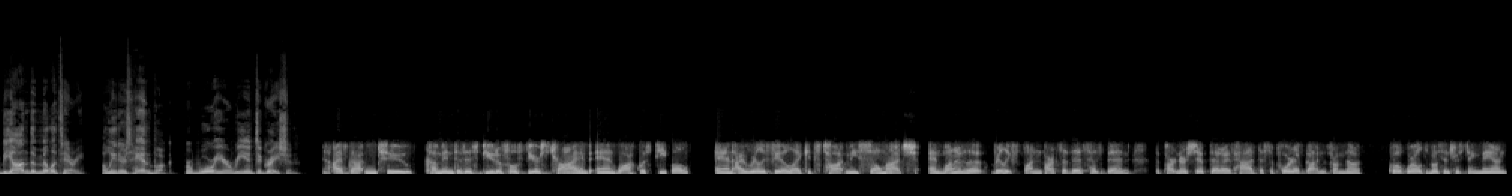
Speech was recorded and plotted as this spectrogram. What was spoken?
Beyond the Military, a leader's handbook for warrior reintegration. I've gotten to come into this beautiful, fierce tribe and walk with people. And I really feel like it's taught me so much. And one of the really fun parts of this has been the partnership that I've had, the support I've gotten from the quote, world's most interesting man.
